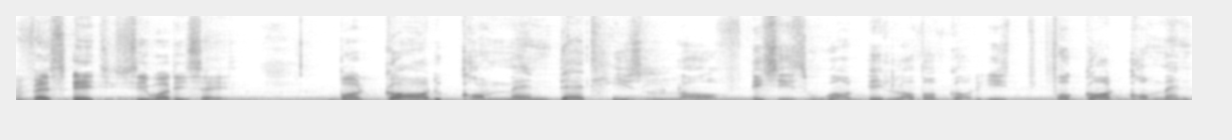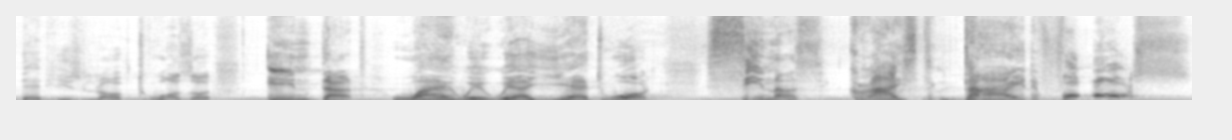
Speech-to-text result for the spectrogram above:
Verse 8, see what he says. But God commended his love. This is what the love of God is. For God commended his love towards us in that while we were yet what? Sinners, Christ died for us.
